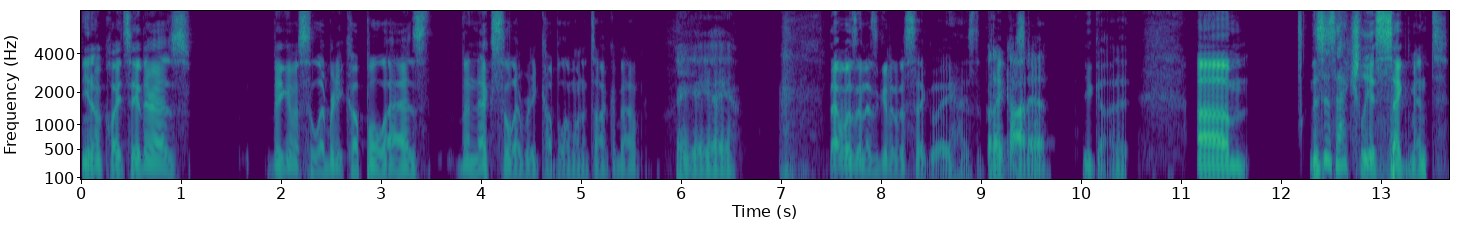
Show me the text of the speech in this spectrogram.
you know, quite say they're as big of a celebrity couple as the next celebrity couple I want to talk about. Yeah, yeah, yeah, yeah. That wasn't as good of a segue as the. But I got one. it. You got it. Um, this is actually a segment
